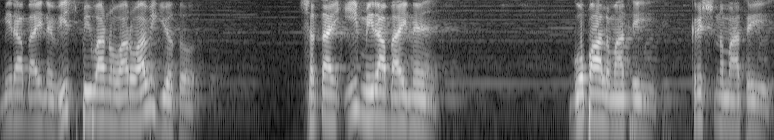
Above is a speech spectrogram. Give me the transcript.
મીરાબાઈને વિષ પીવાનો વારો આવી ગયો તો, છતાંય ઈ મીરાબાઈને ગોપાલમાંથી, કૃષ્ણમાંથી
